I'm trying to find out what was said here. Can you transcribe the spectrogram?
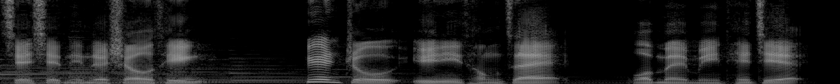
谢谢您的收听。愿主与你同在，我们明天见。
